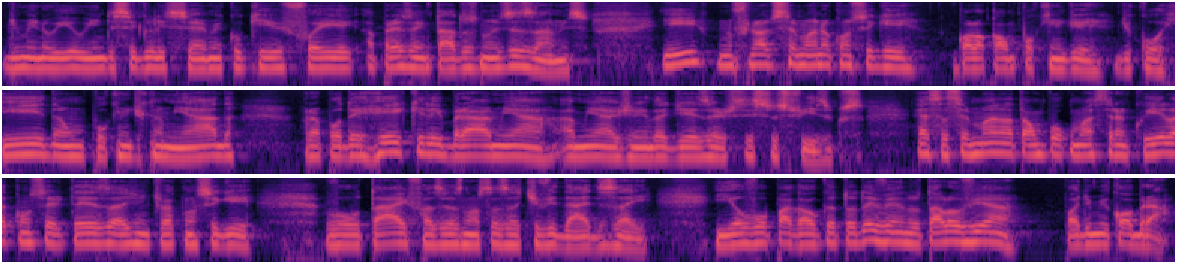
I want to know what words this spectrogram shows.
diminuir o índice glicêmico que foi apresentado nos exames. E no final de semana eu consegui colocar um pouquinho de, de corrida, um pouquinho de caminhada, para poder reequilibrar a minha, a minha agenda de exercícios físicos. Essa semana está um pouco mais tranquila, com certeza a gente vai conseguir voltar e fazer as nossas atividades aí. E eu vou pagar o que eu tô devendo, tá, Lovian? Pode me cobrar.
